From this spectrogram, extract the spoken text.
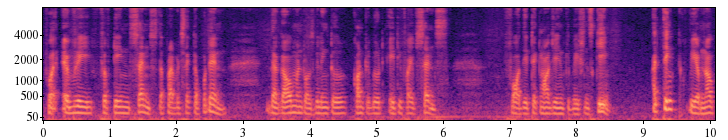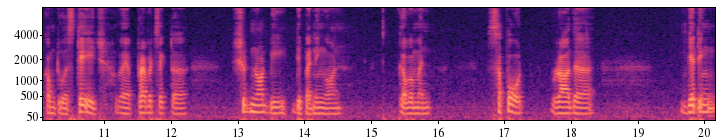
for every 15 cents the private sector put in, the government was willing to contribute 85 cents for the technology incubation scheme. I think we have now come to a stage where private sector should not be depending on government support, rather getting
